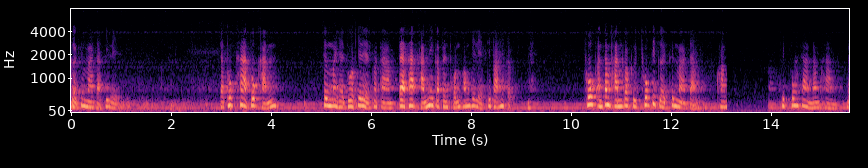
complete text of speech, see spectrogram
เกิดขึ้นมาจากกิเลสจะทุกข์ธาตุทุกขัน ซึ่งไม่ใช่ตัวกิเลสก็ตาม แต่ธาตุขันนี่ก็เป็นผลของกิเลสที่พาให้เกิด ทุกอันสัมพันธ์ก็คือทุกที่เกิดขึ้นมาจาก คิดฟุ้งซ่านนำคาญใน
